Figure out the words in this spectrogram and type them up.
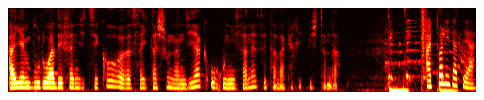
haien uh, burua defenditzeko uh, zaitasun handiak urrun izanez eta bakarrik bizten da. Aktualitatea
